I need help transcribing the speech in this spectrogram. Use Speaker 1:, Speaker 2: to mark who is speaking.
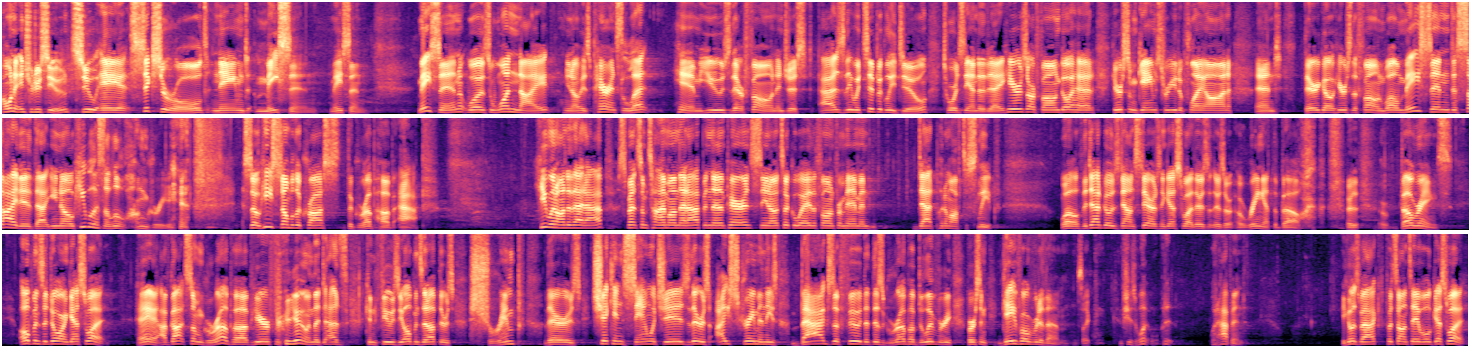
Speaker 1: I want to introduce you to a six year old named Mason. Mason. Mason was one night, you know, his parents let him use their phone and just as they would typically do towards the end of the day here's our phone go ahead. Here's some games for you to play on. And there you go here's the phone. Well mason decided that you know he was a little hungry. So he stumbled across the grubhub app he went onto that app, spent some time on that app, and then parents, you know, took away the phone from him, and dad put him off to sleep. Well, the dad goes downstairs, and guess what? There's a, there's a, a ring at the bell. bell rings. Opens the door, and guess what? Hey, I've got some Grubhub here for you. And the dad's confused. He opens it up. There's shrimp there's chicken sandwiches, there's ice cream, and these bags of food that this Grubhub delivery person gave over to them. It's like, confused. What, what, what happened? He goes back, puts on table. Guess what?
